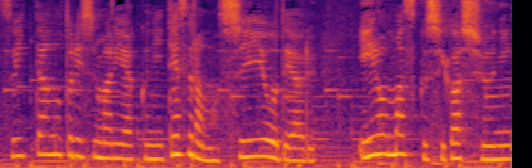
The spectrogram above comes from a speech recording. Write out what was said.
Twitter の取締役にテスラの CEO であるイーロン・マスク氏が就任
